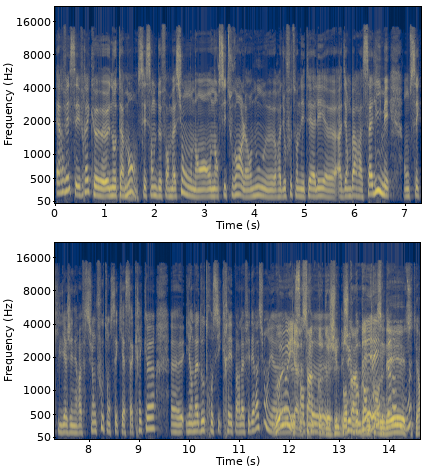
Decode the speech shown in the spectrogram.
Hervé, c'est vrai que notamment ces centres de formation, on en, cite souvent. Alors nous, euh, Radio Foot, on était allé euh, à Diambar, à Sali, mais on sait qu'il y a Génération Foot, on sait qu'il y a Sacré-Cœur. Euh, il y a d'autres aussi créés par la fédération. Il y a oui, il y a le centre de Jules Bocandé, etc.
